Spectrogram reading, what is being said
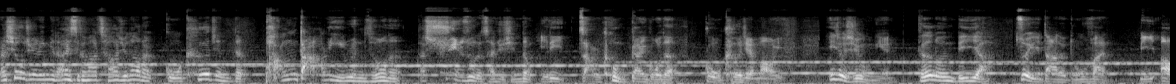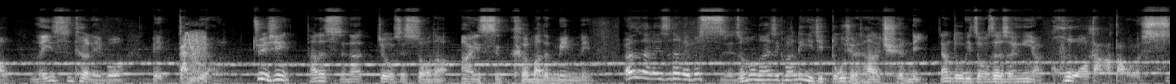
而嗅觉灵敏的艾斯科巴察觉到了古柯碱的庞大利润之后呢，他迅速的采取行动，以力掌控该国的古柯碱贸易。一九七五年，哥伦比亚最大的毒贩比奥雷斯特雷波被干掉了。据信，他的死呢，就是受到艾斯科巴的命令。而在雷斯特雷波死之后呢，艾斯科巴立即夺取了他的权利，将毒品走私的生意啊扩大到了史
